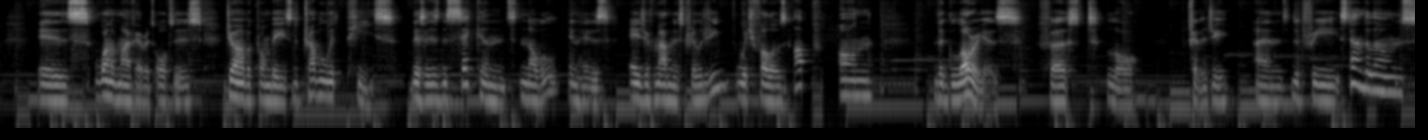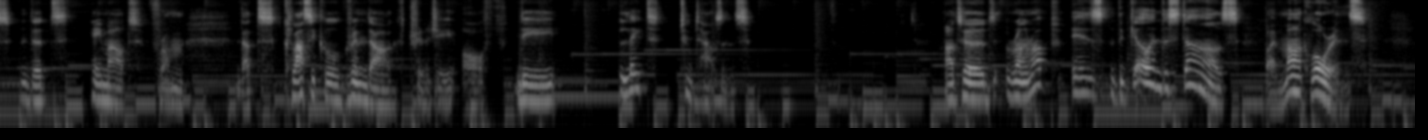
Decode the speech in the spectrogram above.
is one of my favorite authors, Joe Abercrombie's The Trouble with Peace. This is the second novel in his Age of Madness trilogy, which follows up on the glorious First Law trilogy and the three standalones that came out from that classical grimdark trilogy of the late 2000s. Our third runner-up is The Girl in the Stars by Mark Lawrence.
